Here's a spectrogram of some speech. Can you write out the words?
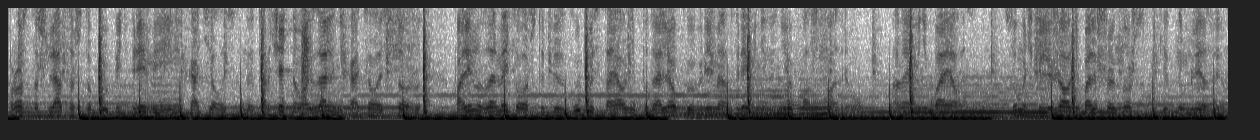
Просто шляться, чтобы убить время, ей не хотелось, но и торчать на вокзале не хотелось тоже. Полина заметила, что безгубый стоял неподалеку и время от времени на нее посматривал. Она его не боялась. В сумочке лежал небольшой нож с выкидным лезвием.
